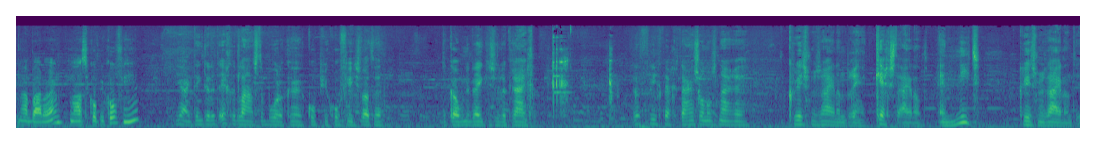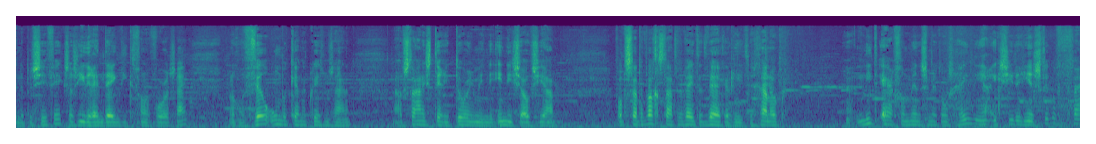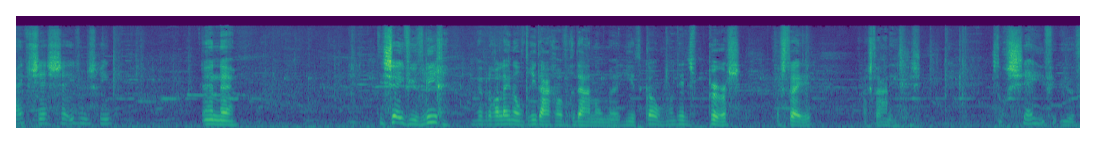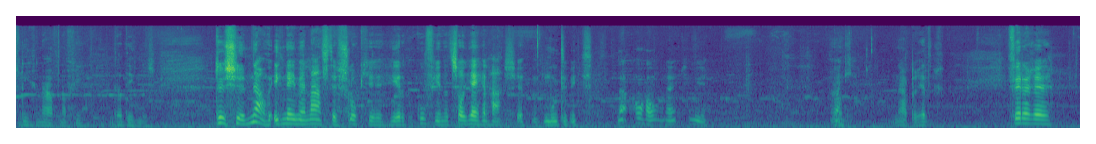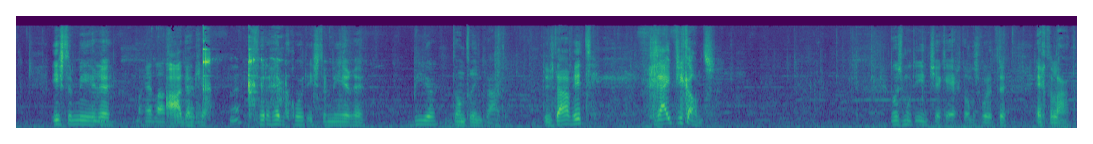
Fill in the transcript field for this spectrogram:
Nou, Boudewijn, laatste kopje koffie hier. Ja, ik denk dat het echt het laatste behoorlijke kopje koffie is wat we de komende weken zullen krijgen. Dat vliegtuig daar zal ons naar eh, Christmas Island brengen, Kersteiland. En niet Christmas Island in de Pacific, zoals iedereen denkt die ik het van tevoren zei. Maar nog een veel onbekender Christmas Island. Een Australisch territorium in de Indische Oceaan. Wat staat te wachten staat, we weten het werkelijk niet. Er gaan ook ja, niet erg veel mensen met ons heen. Ja, ik zie er hier een stuk of vijf, zes, zeven misschien. En eh, het is zeven uur vliegen. We hebben er alleen al drie dagen over gedaan om eh, hier te komen. Want dit is Perth, Australië. Australië dus. Het is nog zeven uur vliegen nou vanaf hier. Dat ding dus. Dus eh, nou, ik neem mijn laatste slokje heerlijke koffie. En dat zal jij helaas eh, moeten missen. Nou, ho, ho, nee, zo moet je. Dank je. Nou, prettig. Verder is er meer... eh, Mag jij het laatste ah, dank je. Verder heb ik gehoord, is er meer bier dan drinkwater. Dus David, grijp je kans. Jongens, we moeten inchecken echt, anders wordt het eh, echt te laat.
